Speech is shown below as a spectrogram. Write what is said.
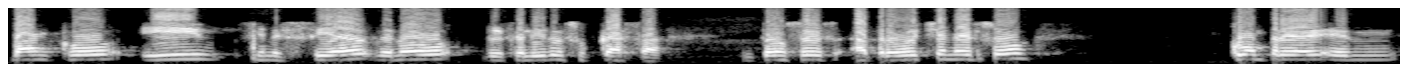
banco y sin necesidad de nuevo de salir de su casa. Entonces, aprovechen eso, compren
